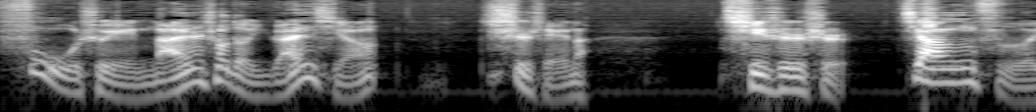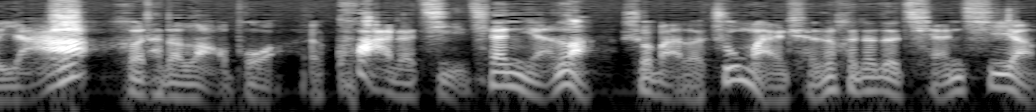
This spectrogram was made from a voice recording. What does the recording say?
覆水难收的原型是谁呢？其实是姜子牙和他的老婆，跨着几千年了。说白了，朱买臣和他的前妻啊，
